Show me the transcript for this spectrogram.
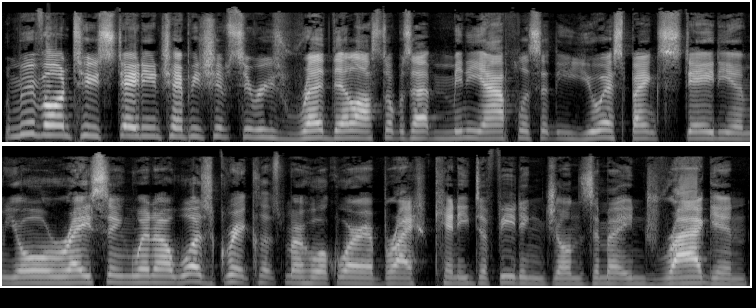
We move on to Stadium Championship Series Red. Their last stop was at Minneapolis at the US Bank Stadium. Your racing winner was Great Clips Mohawk Warrior Bryce Kenny defeating John Zimmer in Dragon.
